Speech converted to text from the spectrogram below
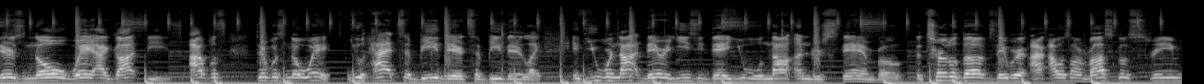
there's no way I got these. I was, there was no way. You had to be there to be there. Like, if you were not there a Yeezy day, you will not understand, bro. The Turtle Doves, they were, I, I was on Roszko's stream.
